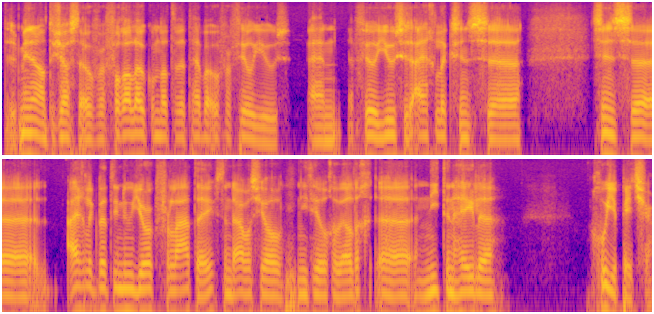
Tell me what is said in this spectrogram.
minder enthousiast over. Vooral ook omdat we het hebben over Phil Hughes. En Phil Hughes is eigenlijk sinds, eh, sinds eh, eigenlijk dat hij New York verlaten heeft, en daar was hij al niet heel geweldig, niet een hele goede pitcher.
